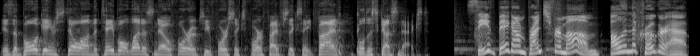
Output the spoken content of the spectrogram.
Is the bowl game still on the table? Let us know 402 464 5685. We'll discuss next. Save big on brunch for mom, all in the Kroger app.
